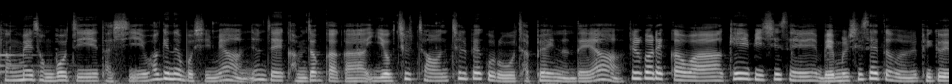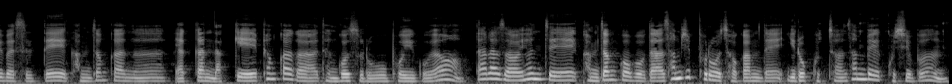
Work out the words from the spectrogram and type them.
경매 정보지 다시 확인해 보시면 현재 감정가가 2억 7천 7백으로 잡혀 있는데요. 실거래가와 KB 시세, 매물 시세 등을 비교해 봤을 때 감정가는 약간 낮게 평가가 된 것으로 보이고요. 따라서 현재 감정가보다 30% 저감된 1억 9천 390은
